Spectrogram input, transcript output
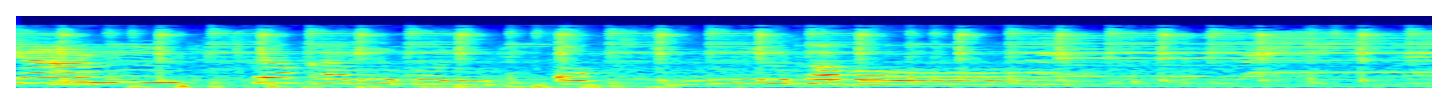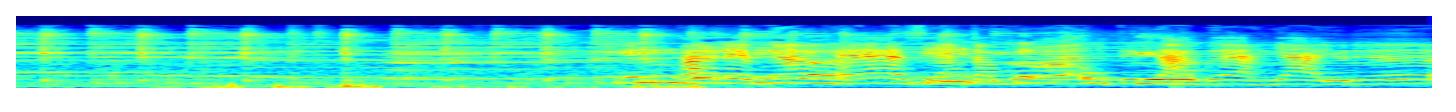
ช้ำเพราะคำคนอกพอโบถ้าเล็บงามแท้เสียงกำมวนติดตามเพื่ออังย่าอยู่เด้อ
